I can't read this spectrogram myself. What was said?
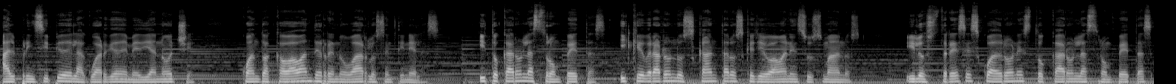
al principio de la guardia de medianoche, cuando acababan de renovar los centinelas. Y tocaron las trompetas, y quebraron los cántaros que llevaban en sus manos, y los tres escuadrones tocaron las trompetas,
